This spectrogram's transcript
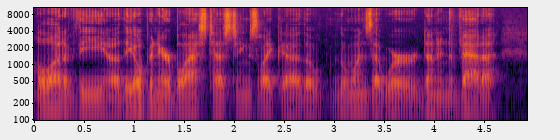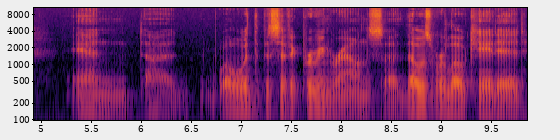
a lot of the uh, the open air blast testings, like uh, the the ones that were done in Nevada, and uh, well, with the Pacific Proving Grounds, uh, those were located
